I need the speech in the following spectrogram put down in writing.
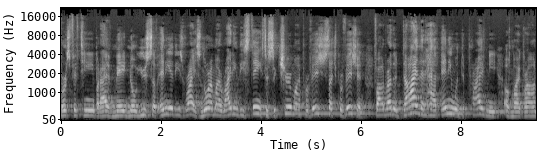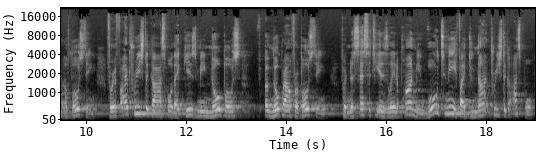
Verse 15, but I have made no use of any of these rights, nor am I writing these things to secure my provision, such provision, for I would rather die than have anyone deprive me of my ground of boasting. For if I preach the gospel that gives me no boast, uh, no ground for boasting, for necessity it is laid upon me. Woe to me if I do not preach the gospel.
